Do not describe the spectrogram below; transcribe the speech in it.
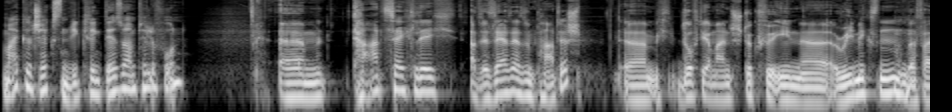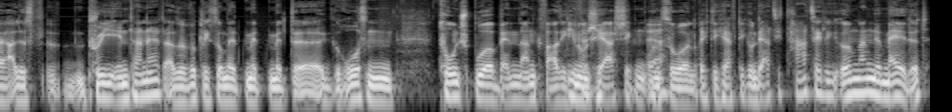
Michael Jackson, wie klingt der so am Telefon? Ähm, tatsächlich, also sehr, sehr sympathisch. Ähm, ich durfte ja mal ein Stück für ihn äh, remixen. Mhm. Das war ja alles äh, pre-Internet, also wirklich so mit, mit, mit äh, großen Tonspurbändern quasi Die hin und her schicken ja. und so und richtig heftig. Und der hat sich tatsächlich irgendwann gemeldet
